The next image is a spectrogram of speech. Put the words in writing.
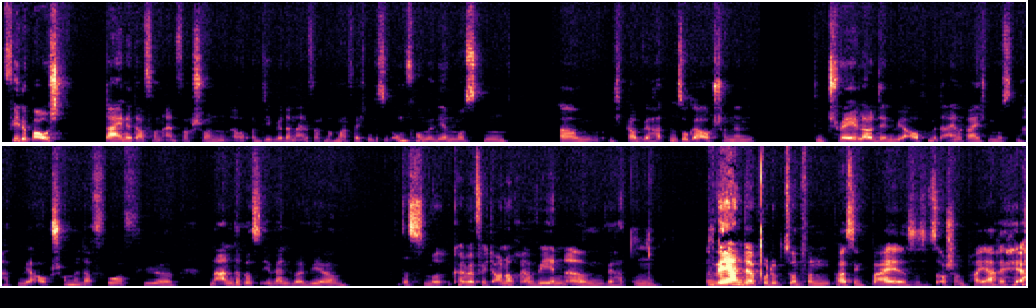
viele Bausteine davon einfach schon äh, und die wir dann einfach nochmal vielleicht ein bisschen umformulieren mussten. Ähm, ich glaube, wir hatten sogar auch schon einen, den Trailer, den wir auch mit einreichen mussten, hatten wir auch schon mal davor für ein anderes Event, weil wir, das können wir vielleicht auch noch erwähnen, ähm, wir hatten während der Produktion von Passing By, das ist jetzt auch schon ein paar Jahre her,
